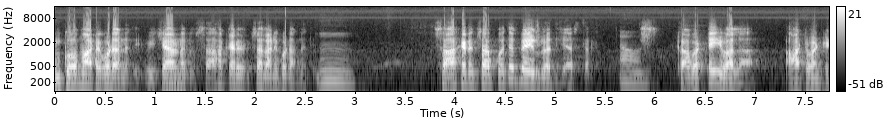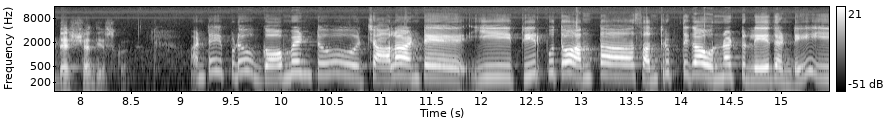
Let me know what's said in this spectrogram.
ఇంకో మాట కూడా అన్నది విచారణకు సహకరించాలని కూడా అన్నది. సహకరించకపోతే బెయిల్ రద్దు చేస్తారు. కాబట్టి ఇవాళ అటువంటి డెసిషన్ తీసుకుంది. అంటే ఇప్పుడు గవర్నమెంట్ చాలా అంటే ఈ తీర్పుతో అంత సంతృప్తిగా ఉన్నట్టు లేదండి ఈ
